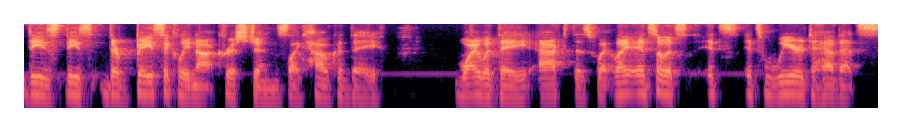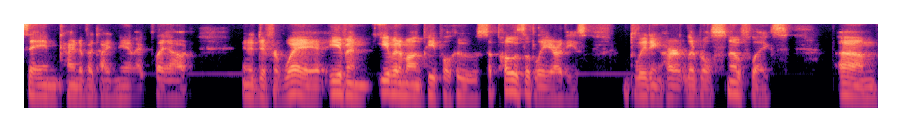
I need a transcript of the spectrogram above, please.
these these they're basically not christians. Like how could they why would they act this way? Like and so it's it's it's weird to have that same kind of a dynamic play out in a different way even even among people who supposedly are these bleeding heart liberal snowflakes um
